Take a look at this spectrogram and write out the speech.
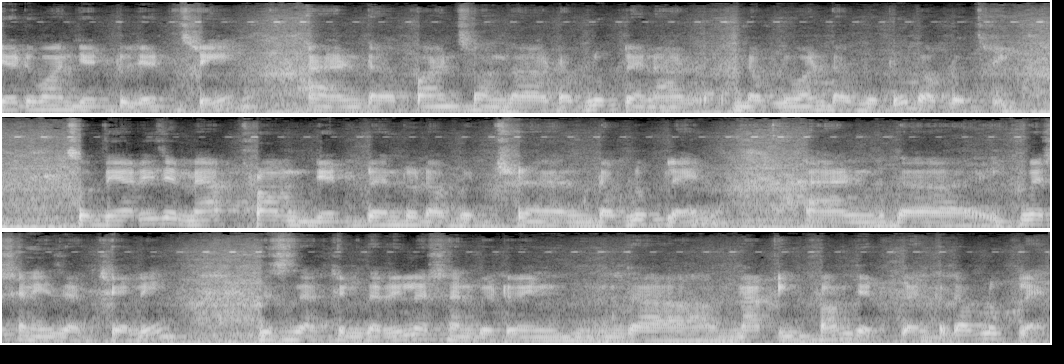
z1 z2 z3 and uh, points on the w plane are w1 w2 w3 so there is a map from z plane to w, w plane and the equation is actually this is actually the relation between the mapping from z plane to w plane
